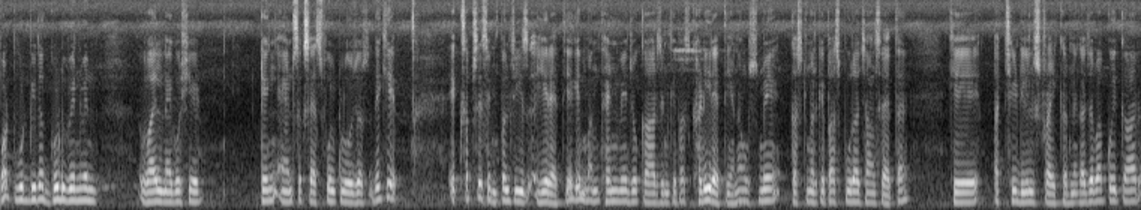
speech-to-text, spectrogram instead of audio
What would be the good win win while negotiating and successful closures देखिए एक सबसे सिंपल चीज़ ये रहती है कि मंथ एंड में जो कार जिनके पास खड़ी रहती है ना, उसमें कस्टमर के पास पूरा चांस रहता है कि अच्छी डील स्ट्राइक करने का। जब आप कोई कार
